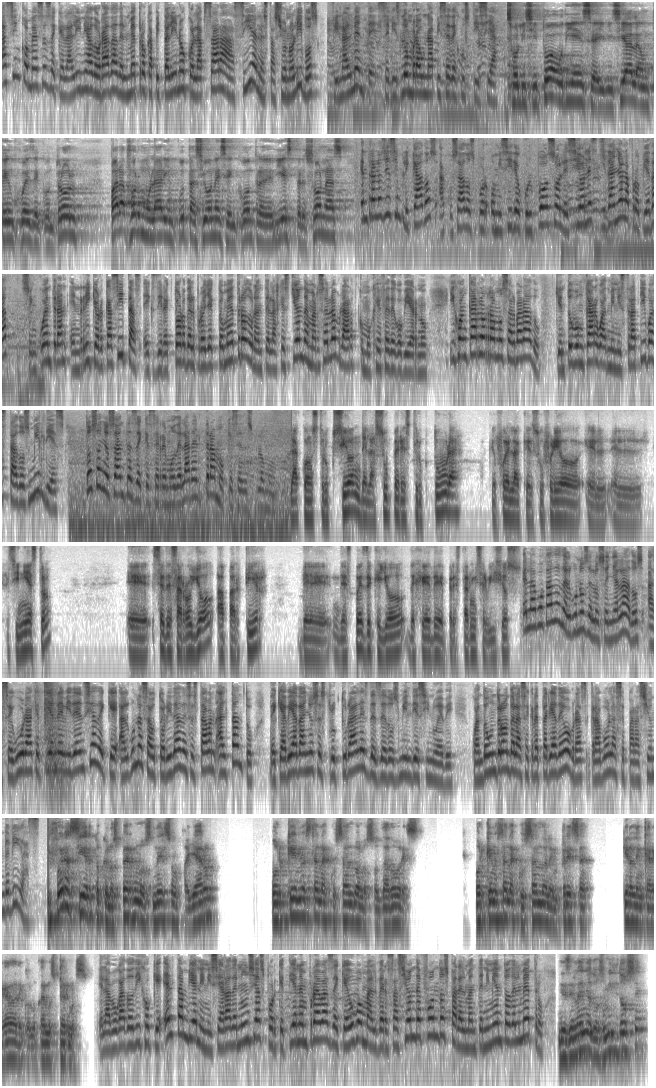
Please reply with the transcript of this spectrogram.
A cinco meses de que la línea dorada del metro capitalino colapsara así en la estación Olivos, finalmente se vislumbra un ápice de justicia. Solicitó audiencia inicial a un ten juez de control para formular imputaciones en contra de 10 personas. Entre los 10 implicados, acusados por homicidio culposo, lesiones y daño a la propiedad, se encuentran Enrique Orcasitas, exdirector del proyecto Metro durante la gestión de Marcelo Ebrard como jefe de gobierno, y Juan Carlos Ramos Alvarado, quien tuvo un cargo administrativo hasta 2010, dos años antes de que se remodelara el tramo que se desplomó. La construcción de la superestructura, que fue la que sufrió el, el siniestro, eh, se desarrolló a partir de, después de que yo dejé de prestar mis servicios. El abogado de algunos de los señalados asegura que tiene evidencia de que algunas autoridades estaban al tanto de que había daños estructurales desde 2019, cuando un dron de la Secretaría de Obras grabó la separación de vigas. Si fuera cierto que los pernos Nelson fallaron, ¿por qué no están acusando a los soldadores? ¿Por qué no están acusando a la empresa que era la encargada de colocar los pernos. El abogado dijo que él también iniciará denuncias porque tienen pruebas de que hubo malversación de fondos para el mantenimiento del metro. Desde el año 2012,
